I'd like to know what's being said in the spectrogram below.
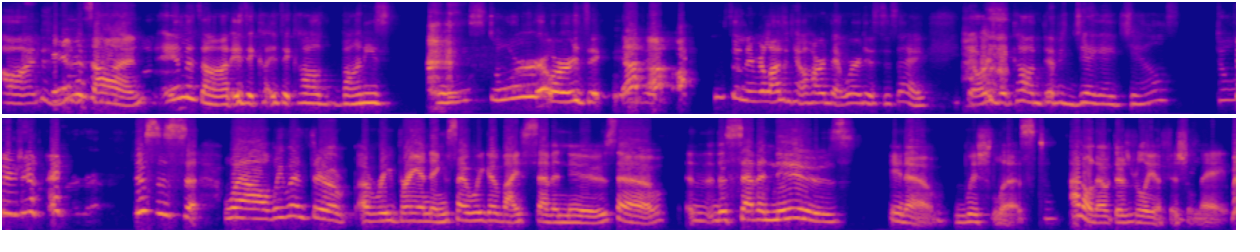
on amazon on Amazon. Is it is it called Bonnie's Toy Store or is it? Is it I'm suddenly realizing how hard that word is to say. Or is it called WJHL's Store? this is uh, well we went through a, a rebranding so we go by seven news so the seven news you know wish list i don't know if there's really official name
